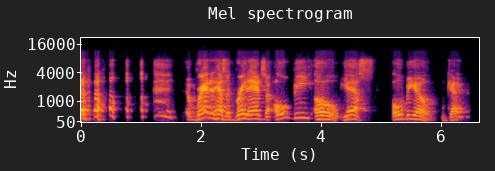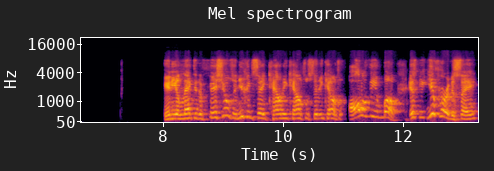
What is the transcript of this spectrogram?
Brandon has a great answer. OBO, yes, OBO. Okay. Any elected officials, and you can say county council, city council, all of the above. It's, you've heard the saying,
